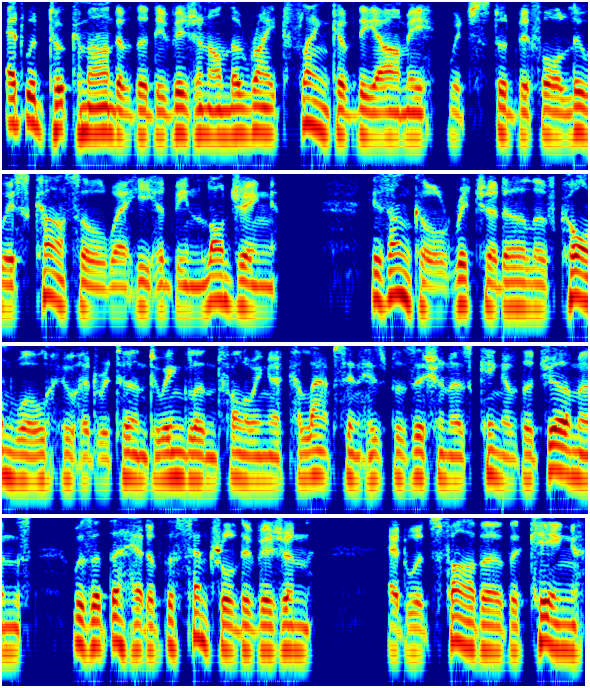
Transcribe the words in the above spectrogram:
Edward took command of the division on the right flank of the army, which stood before Lewes Castle, where he had been lodging. His uncle, Richard Earl of Cornwall, who had returned to England following a collapse in his position as King of the Germans, was at the head of the central division. Edward's father, the king,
